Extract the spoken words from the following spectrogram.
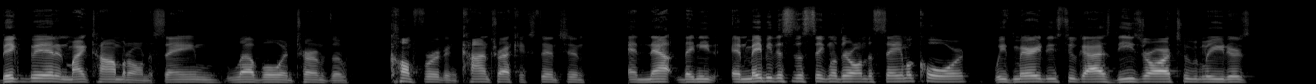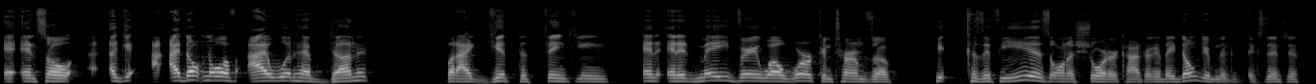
Big Ben and Mike Tomlin are on the same level in terms of comfort and contract extension. And now they need, and maybe this is a signal they're on the same accord. We've married these two guys. These are our two leaders. And, and so, again, I don't know if I would have done it, but I get the thinking, and, and it may very well work in terms of, because if he is on a shorter contract, if they don't give him the extension,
